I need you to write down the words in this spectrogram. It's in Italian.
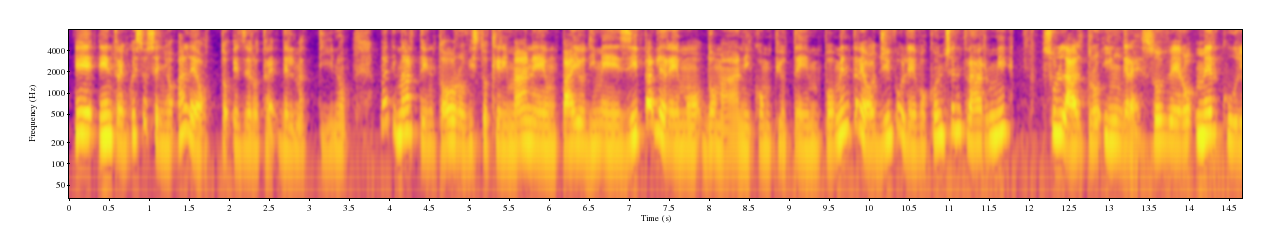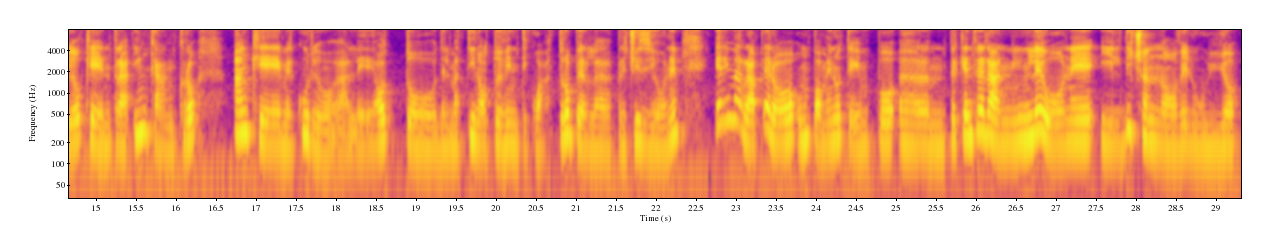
e entra in questo segno alle 8.03 del mattino. Ma di Marte in toro, visto che rimane un paio di mesi, parleremo domani con più tempo, mentre oggi volevo concentrarmi sull'altro ingresso, ovvero Mercurio che entra in cancro anche Mercurio alle 8 del mattino, 8.24 per la precisione, e rimarrà però un po' meno tempo ehm, perché entrerà in Leone il 19 luglio.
